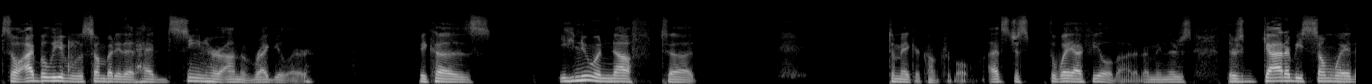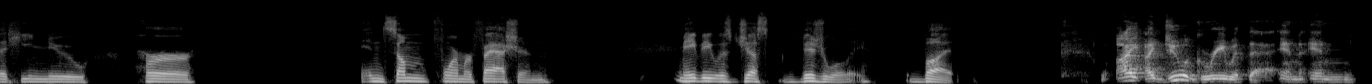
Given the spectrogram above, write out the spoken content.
so i believe it was somebody that had seen her on the regular because he knew enough to to make her comfortable. That's just the way i feel about it. I mean there's there's got to be some way that he knew her in some form or fashion. Maybe it was just visually but I, I do agree with that, and and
